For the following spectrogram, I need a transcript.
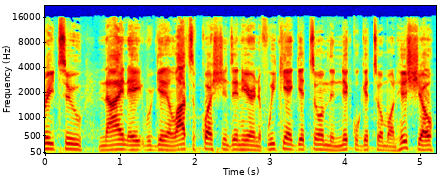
817-290-3298. We're getting lots of questions in here and if we can't get to them then Nick will get to them on his show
